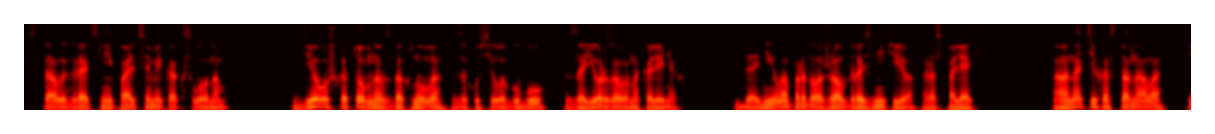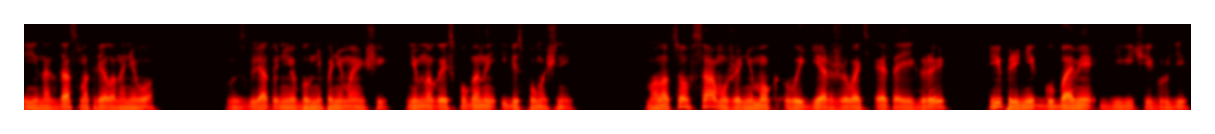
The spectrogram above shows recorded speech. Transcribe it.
Стал играть с ней пальцами, как слоном. Девушка томно вздохнула, закусила губу, заерзала на коленях. Данила продолжал дразнить ее, распалять. А она тихо стонала и иногда смотрела на него. Взгляд у нее был непонимающий, немного испуганный и беспомощный. Молодцов сам уже не мог выдерживать этой игры и приник губами к девичьей груди.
